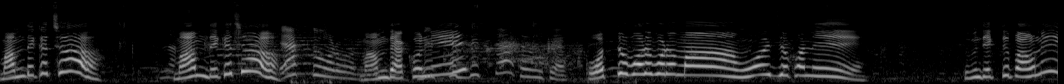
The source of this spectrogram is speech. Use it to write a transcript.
মাম দেখেছ? মাম দেখেছ? এত বড় বড় মাম। দেখনি? উঠে আসছে কত বড় বড় মাম ওই যে ওখানে। তুমি দেখতে পাওনি?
